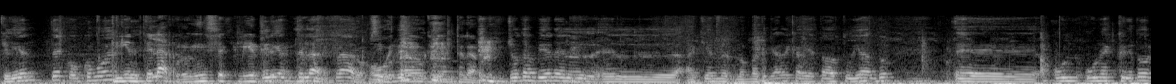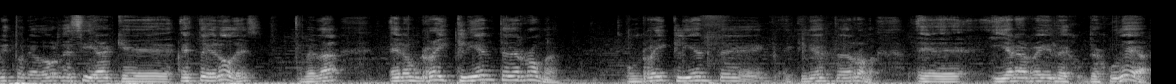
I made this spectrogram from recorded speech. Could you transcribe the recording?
cliente, ¿cómo es? Clientelar. Provincia clientelar. Clientelar, claro. Sí, clientelar. Yo también, el, aquí en los materiales que había estado estudiando, eh, un, un, escritor historiador decía que este Herodes, ¿verdad? Era un rey cliente de Roma. Un rey cliente, cliente de Roma. Eh, y era rey de, de Judea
